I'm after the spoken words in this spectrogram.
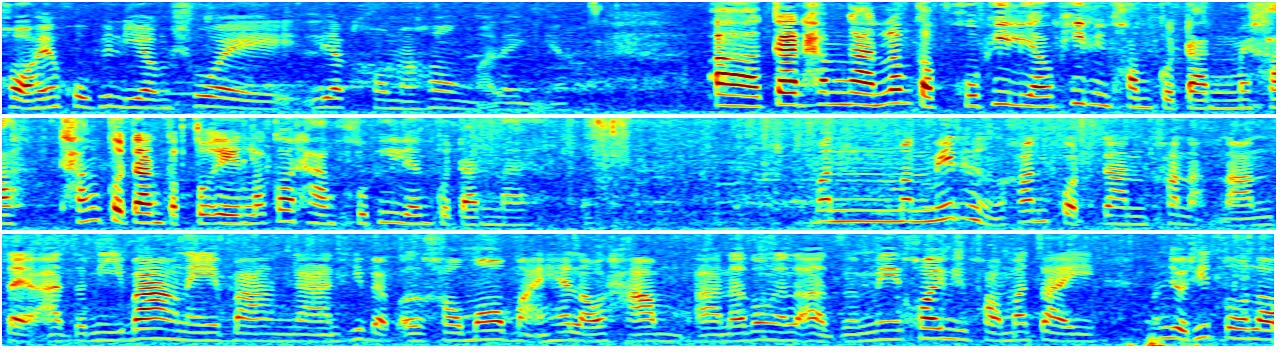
ขอให้ครูพี่เลี้ยงช่วยเรียกเขามาห้องอะไรอย่างเงี้ยค่ะอ่าการทำงานร่วมกับครูพี่เลี้ยงพี่มีความกดดันไหมคะทั้งกดดันกับตัวเองแล้วก็ทางครูพี่เลี้ยงกดดันมามั นมันไม่ถึงขั้นกดดันขนาดนั้น แต่อาจจะมีบ้างในบางงานที่แบบเออเขามอบหมายให้เราทำอ่าณตรงนั้นเราอาจจะไม่ค่อยมีความมั่นใจ มันอยู่ที่ตัวเรา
